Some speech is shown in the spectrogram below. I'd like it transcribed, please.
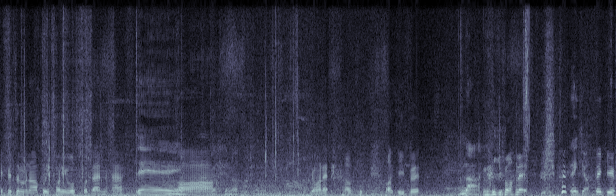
if it's a Monopoly 20, we'll split that in half. Dang. Aw. Got the Monopoly You want it? I'll keep, I'll keep it. Nah. you want it? Thank you. Thank you.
